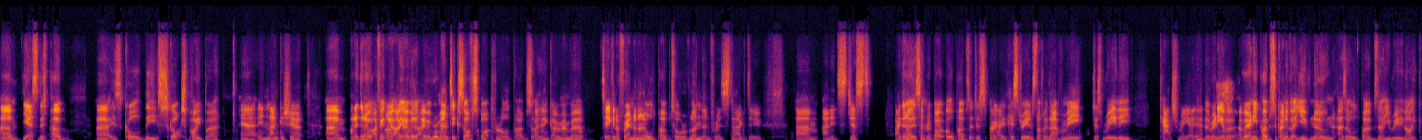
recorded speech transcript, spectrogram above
Um, yes, this pub uh, is called the Scotch Piper uh, in Lancashire. Um, and I don't know, I think I, I, have a, I have a romantic soft spot for old pubs. I think I remember taking a friend on an old pub tour of London for his stag do. Um, and it's just, I don't know. It's something about old pubs that just history and stuff like that for me just really catch me. Are there any other? Are there any pubs kind of that you've known as old pubs that you really like?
